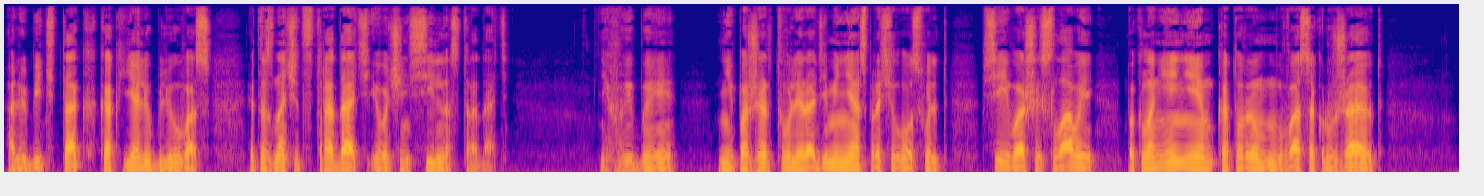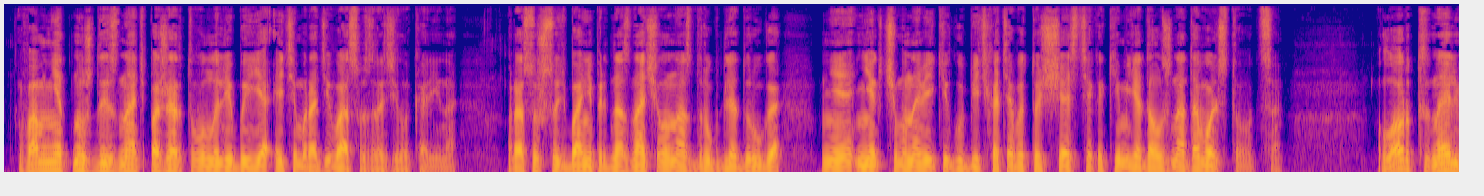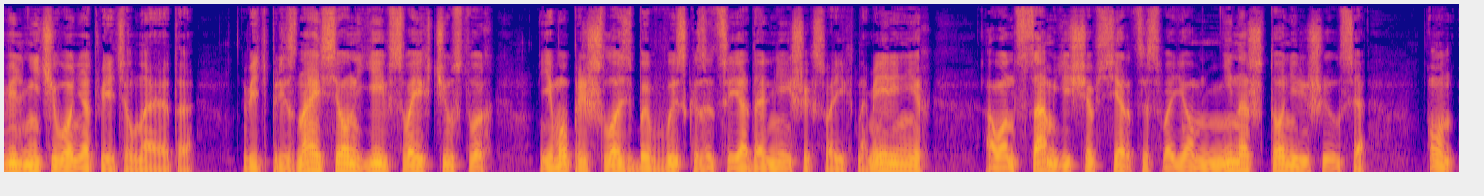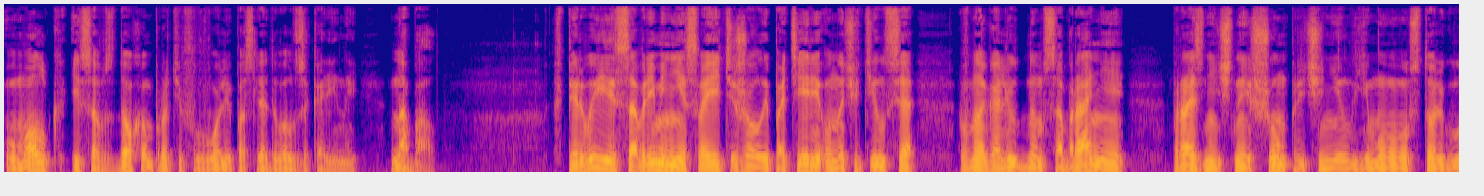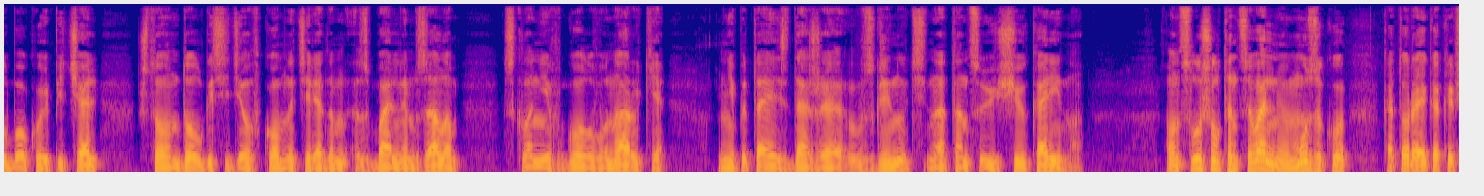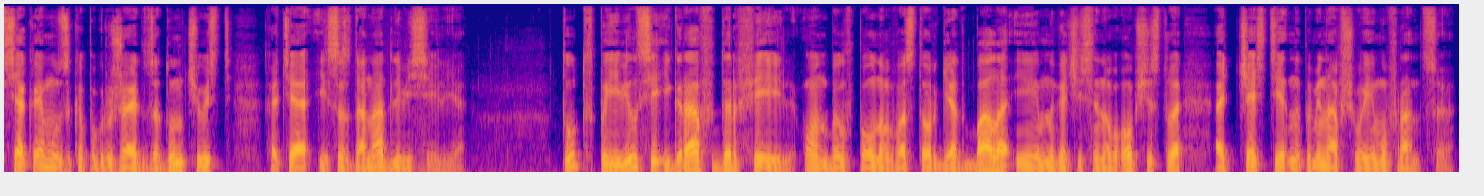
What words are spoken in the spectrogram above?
А любить так, как я люблю вас, это значит страдать и очень сильно страдать. «И вы бы не пожертвовали ради меня?» — спросил Освальд. «Всей вашей славой, поклонением, которым вас окружают?» «Вам нет нужды знать, пожертвовала ли бы я этим ради вас», — возразила Карина. «Раз уж судьба не предназначила нас друг для друга, мне не к чему навеки губить хотя бы то счастье, каким я должна довольствоваться». Лорд Нельвиль ничего не ответил на это, ведь, признайся он ей в своих чувствах, ему пришлось бы высказаться и о дальнейших своих намерениях, а он сам еще в сердце своем ни на что не решился. Он умолк и со вздохом против воли последовал за Кариной на бал. Впервые со времени своей тяжелой потери он очутился в многолюдном собрании, праздничный шум причинил ему столь глубокую печаль, что он долго сидел в комнате рядом с бальным залом, склонив голову на руки, не пытаясь даже взглянуть на танцующую Карину. Он слушал танцевальную музыку, которая, как и всякая музыка, погружает в задумчивость, хотя и создана для веселья. Тут появился и граф Дерфейль. Он был в полном восторге от бала и многочисленного общества, отчасти напоминавшего ему Францию.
